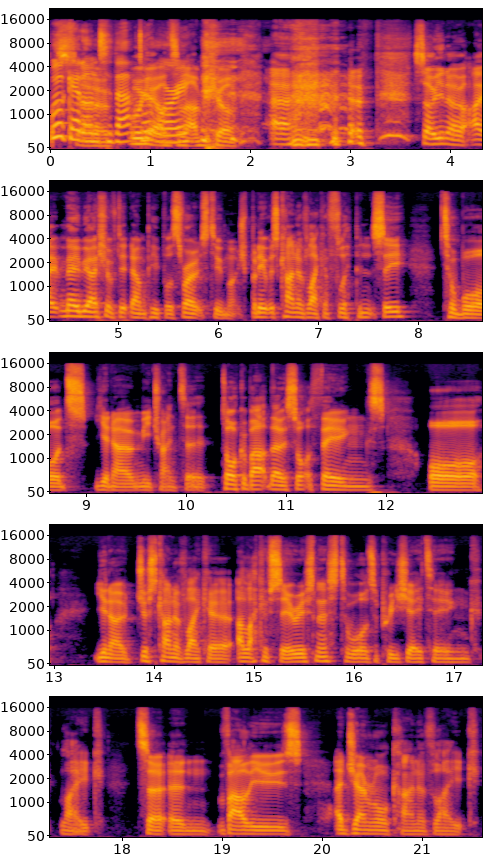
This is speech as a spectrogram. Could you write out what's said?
We'll get So- onto that, We'll don't get worry. onto that, I'm sure. Uh, so you know, I maybe I shoved it down people's throats too much, but it was kind of like a flippancy towards you know me trying to talk about those sort of things, or you know, just kind of like a, a lack of seriousness towards appreciating like certain values, a general kind of like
